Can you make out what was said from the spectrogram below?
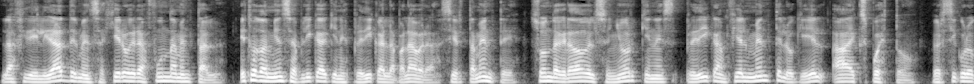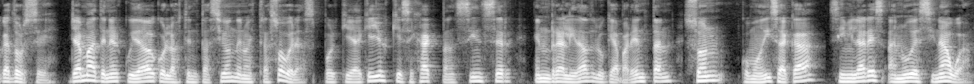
la fidelidad del mensajero era fundamental. Esto también se aplica a quienes predican la palabra, ciertamente. Son de agrado del Señor quienes predican fielmente lo que Él ha expuesto. Versículo 14. Llama a tener cuidado con la ostentación de nuestras obras, porque aquellos que se jactan sin ser en realidad lo que aparentan son, como dice acá, similares a nubes sin agua.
